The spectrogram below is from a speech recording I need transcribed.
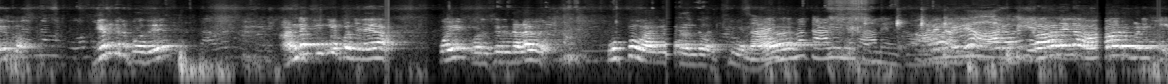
இருக்கும். இருந்துட்டு போது அன்னைக்கு கொஞ்ச நேரம் போய் ஒரு சிறிதளவு உப்பு வாங்கிட்டு வந்து வச்சீங்கன்னா காலையில காலையில காலையில ஆறு மணிக்கு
